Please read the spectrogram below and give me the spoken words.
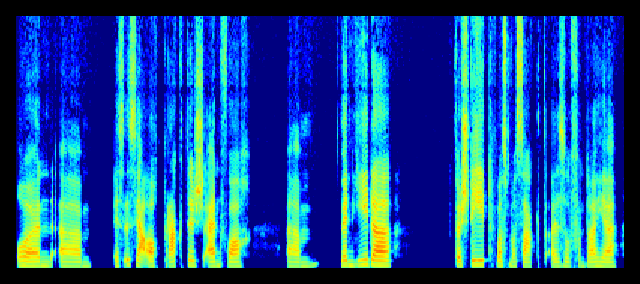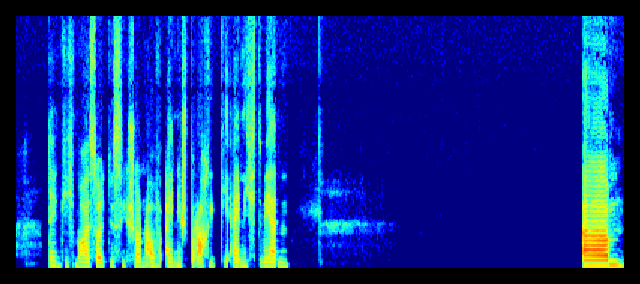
Und, ähm, es ist ja auch praktisch einfach, ähm, wenn jeder versteht, was man sagt. Also, von daher denke ich mal, sollte sich schon auf eine Sprache geeinigt werden. Ähm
